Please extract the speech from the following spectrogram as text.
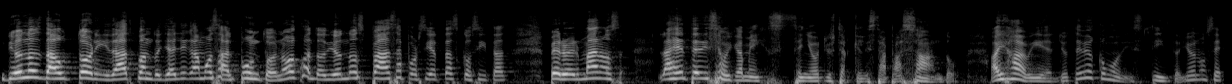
Dios nos da autoridad cuando ya llegamos al punto, ¿no? Cuando Dios nos pasa por ciertas cositas. Pero hermanos, la gente dice, oígame, Señor, ¿y usted qué le está pasando? Ay, Javier, yo te veo como distinto. Yo no sé,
